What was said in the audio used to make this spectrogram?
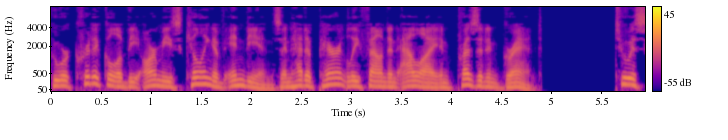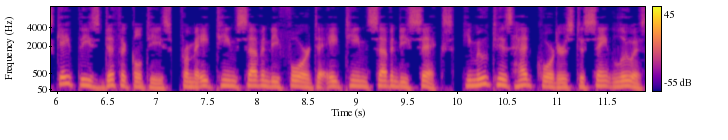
who were critical of the Army's killing of Indians and had apparently found an ally in President Grant. To escape these difficulties, from 1874 to 1876, he moved his headquarters to St. Louis,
